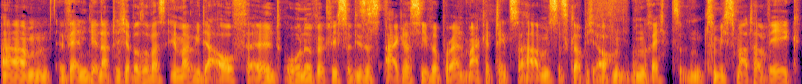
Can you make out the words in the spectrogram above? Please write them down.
Ähm, wenn dir natürlich aber sowas immer wieder auffällt, ohne wirklich so dieses aggressive Brand-Marketing zu haben, ist das, glaube ich, auch ein, ein recht, ein ziemlich smarter Weg,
